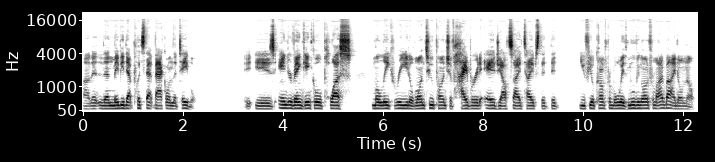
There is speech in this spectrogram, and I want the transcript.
uh, then, then maybe that puts that back on the table. It is Andrew Van Ginkel plus Malik Reed a one-two punch of hybrid edge outside types that that you feel comfortable with moving on from Ogbah? I don't know.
